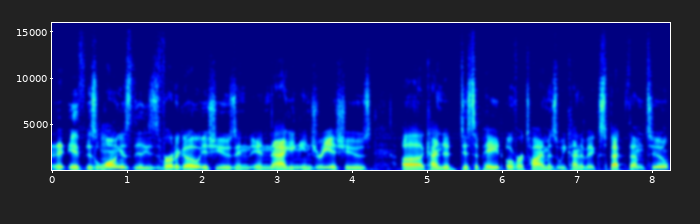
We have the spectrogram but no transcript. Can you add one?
if as long as these vertigo issues and, and nagging injury issues uh, kind of dissipate over time as we kind of expect them to,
